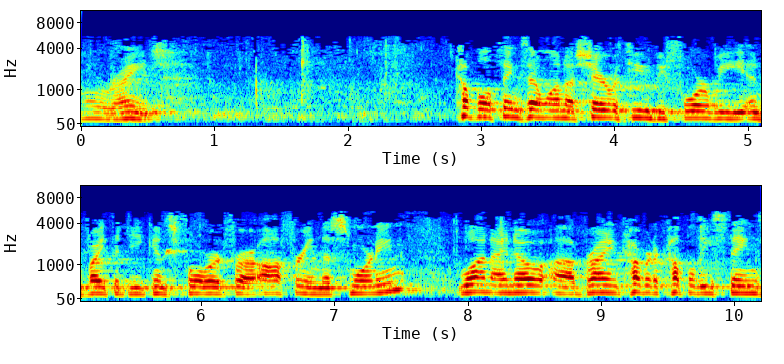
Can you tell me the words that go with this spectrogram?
All right. A couple of things I want to share with you before we invite the deacons forward for our offering this morning. One, I know uh, Brian covered a couple of these things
